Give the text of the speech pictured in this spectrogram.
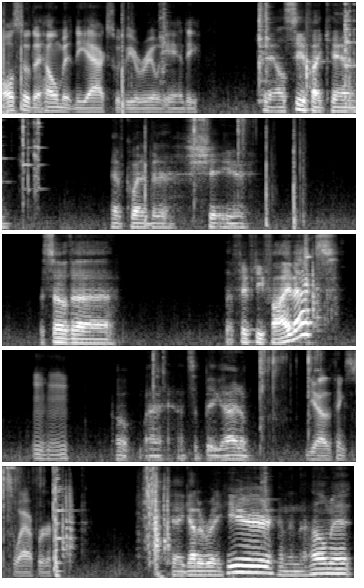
Also, the helmet and the axe would be really handy. Okay, I'll see if I can. I have quite a bit of shit here. So the the 55x? Mm-hmm. Oh, my, that's a big item. Yeah, the thing's a swapper. Okay, I got it right here, and then the helmet.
